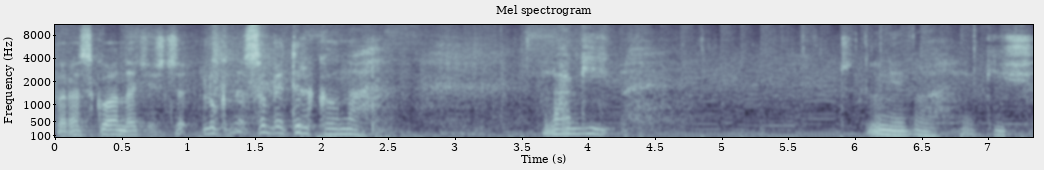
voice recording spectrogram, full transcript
Pora składać jeszcze. Luknę sobie tylko na lagi. Czy tu nie ma jakiś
